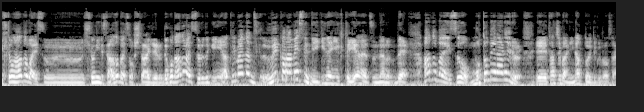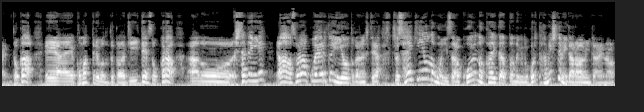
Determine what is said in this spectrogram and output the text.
人のアドバイス、人にですね、アドバイスをしてあげる。で、このアドバイスするときに当たり前なんですけど、上から目線でいきなり行くと嫌なやつになるので、アドバイスを求められる、えー、立場になっといてください。とか、えー、困ってることとか聞いて、そこから、あのー、下手にね、ああ、それはこうやるといいよとかなくて、ちょ、最近読んだ本にさ、こういうの書いてあったんだけど、これ試してみたらみたいな、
